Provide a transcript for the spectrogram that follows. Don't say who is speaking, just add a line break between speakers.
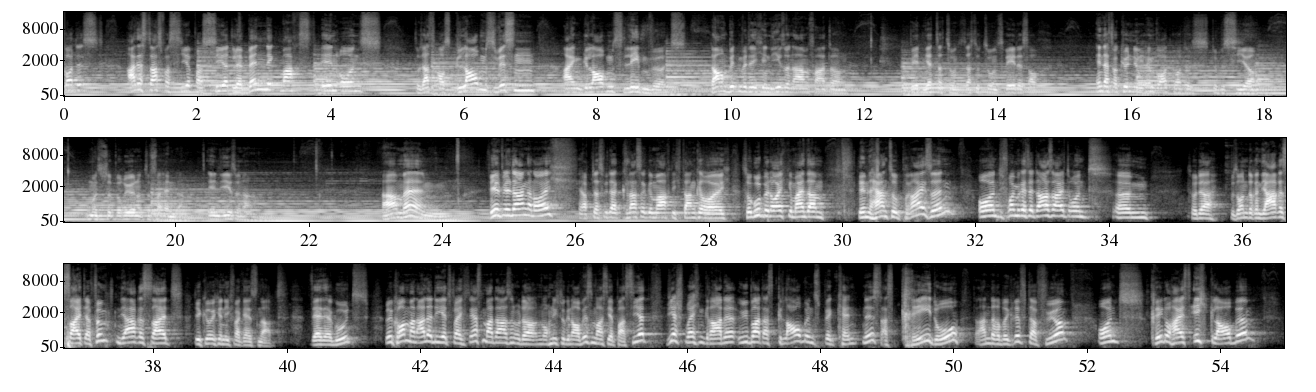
Gott ist, alles das, was hier passiert, lebendig machst in uns, sodass aus Glaubenswissen ein Glaubensleben wird. Darum bitten wir dich in Jesu Namen, Vater. Wir beten jetzt, dass du, dass du zu uns redest, auch in der Verkündigung im Wort Gottes. Du bist hier, um uns zu berühren und zu verändern. In Jesu Namen. Amen. Vielen, vielen Dank an euch. Ihr habt das wieder klasse gemacht. Ich danke euch. So gut mit euch gemeinsam den Herrn zu preisen. Und ich freue mich, dass ihr da seid und ähm, zu der besonderen Jahreszeit, der fünften Jahreszeit, die Kirche nicht vergessen habt. Sehr, sehr gut. Willkommen an alle, die jetzt vielleicht das erste Mal da sind oder noch nicht so genau wissen, was hier passiert. Wir sprechen gerade über das Glaubensbekenntnis, das Credo, ein anderer Begriff dafür. Und Credo heißt, ich glaube.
